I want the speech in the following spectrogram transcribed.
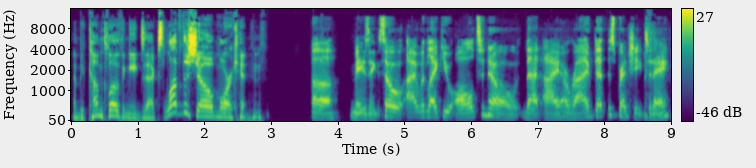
and become clothing execs. Love the show, Morgan. Uh, amazing. So I would like you all to know that I arrived at the spreadsheet today,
